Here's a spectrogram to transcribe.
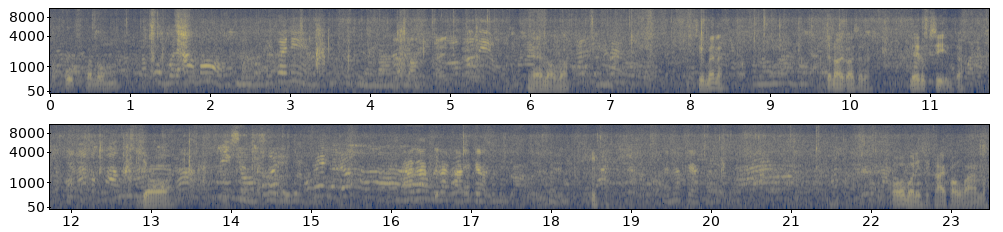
ข้าวปุกขนมบ่ได้เอาบ่ไม่เคยนี่ที่ให้น้องวะซื้อไหมล่ะจะน้อยก็สินะเด้ลูกศิษย์จ้ะยออ่านั่งไปนั่งขานี่แกตัวนี้อัน นี้แกค่ะโอ้บริสิขายของหวานเนาะ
